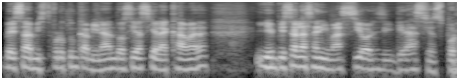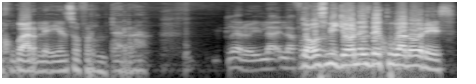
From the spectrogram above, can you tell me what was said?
ves a Miss Fortune caminando así hacia la cámara y empiezan las animaciones y gracias por jugarle Enzo Frontera. Claro, y la, la foto Dos millones de jugadores,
